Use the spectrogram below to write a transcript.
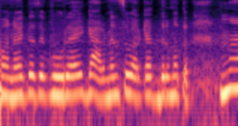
মনে হইতেছে পুরাই গার্মেন্টস ওয়ার্কারদের মতো। মা,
